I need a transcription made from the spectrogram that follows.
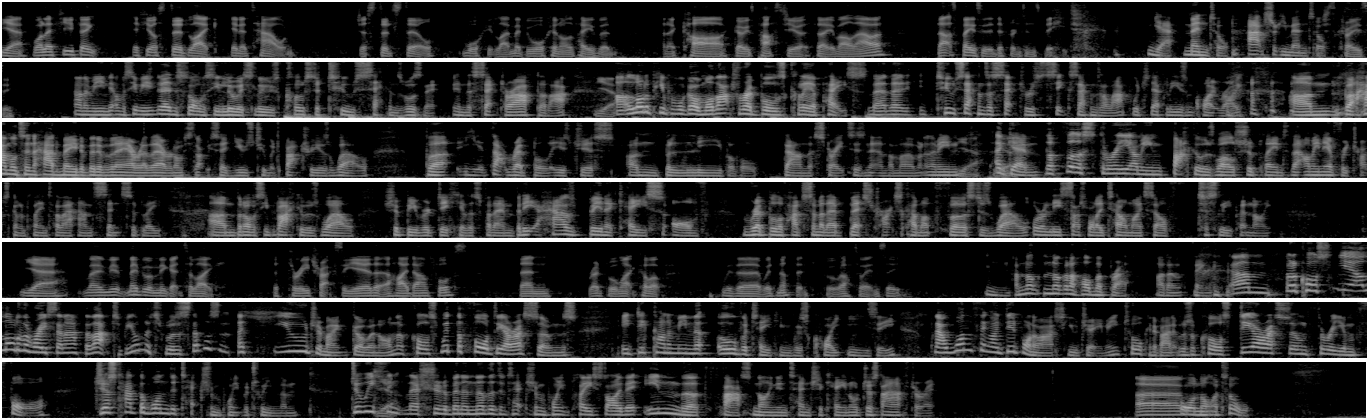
Yeah, well, if you think if you're stood like in a town, just stood still, walking like maybe walking on the pavement, and a car goes past you at 30 mile an hour, that's basically the difference in speed. Yeah, mental. Absolutely mental. It's crazy. And I mean, obviously, we then saw obviously Lewis lose close to two seconds, wasn't it, in the sector after that? Yeah. Uh, a lot of people were going, well, that's Red Bull's clear pace. They're, they're, two seconds a sector is six seconds a lap, which definitely isn't quite right. um, but Hamilton had made a bit of an error there, and obviously, like we said, used too much battery as well. But yeah, that Red Bull is just unbelievable down the straights, isn't it, at the moment? I mean, Yeah, yeah. again, the first three, I mean, Baku as well should play into that. I mean, every track's going to play into their hands sensibly. Um, but obviously, Baku as well should be ridiculous for them. But it has been a case of Red Bull have had some of their best tracks come up first as well, or at least that's what I tell myself to sleep at night. Yeah, maybe maybe when we get to like the three tracks a year that are high downforce, then Red Bull might come up with uh, with nothing. But we'll have to wait and see. I'm not not going to hold my breath. I don't think. um, but of course, yeah, a lot of the racing after that, to be honest, was there wasn't a huge amount going on. Of course, with the four DRS zones, it did kind of mean that overtaking was quite easy. Now, one thing I did want to ask you, Jamie, talking about it, was of course DRS zone three and four just had the one detection point between them. Do we Yeah. think there should have been another detection point placed either in the fast nine and ten chicane or just after it, Um, or not at all?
